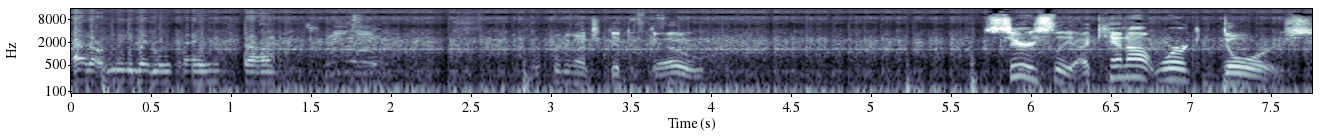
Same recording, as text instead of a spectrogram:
I don't need anything, so. We're pretty much good to go. Seriously, I cannot work doors.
